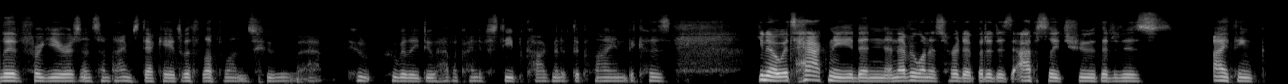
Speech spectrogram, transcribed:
live for years and sometimes decades with loved ones who uh, who who really do have a kind of steep cognitive decline because you know it's hackneyed and and everyone has heard it but it is absolutely true that it is i think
